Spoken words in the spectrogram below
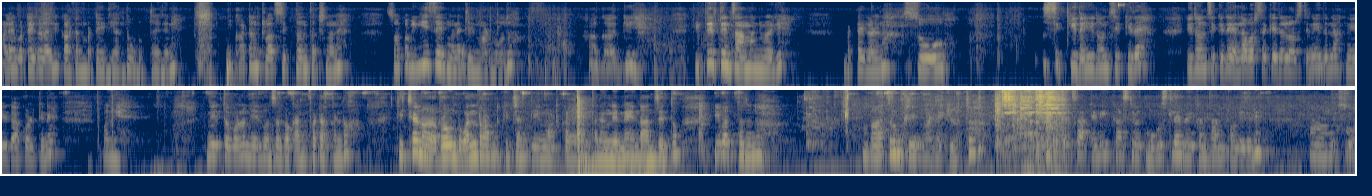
ಹಳೆ ಬಟ್ಟೆಗಳಲ್ಲಿ ಕಾಟನ್ ಬಟ್ಟೆ ಇದೆಯಾ ಅಂತ ಹುಡುಕ್ತಾ ಇದ್ದೀನಿ. ಕಾಟನ್ ಕ್ಲಾತ್ ಸಿಕ್ತಂದ ತಕ್ಷಣ ಸ್ವಲ್ಪ ಈಸಿಯಾಗಿ ಮನೆ ಕ್ಲೀನ್ ಮಾಡ್ಬೋದು. ಹಾಗಾಗಿ ಇಟ್ಟಿರ್ತೀನಿ ಸಾಮಾನ್ಯವಾಗಿ ಬಟ್ಟೆಗಳನ್ನ ಸೊ ಸಿಕ್ಕಿದೆ, ಇದೊಂದು ಸಿಕ್ಕಿದೆ ಇದೊಂದು ಸಿಕ್ಕಿದೆ. ಎಲ್ಲ ವರ್ಷಕ್ಕೆ ಇದೆಲ್ಲ ಒರೆಸ್ತೀನಿ. ಇದನ್ನು ನೀರಿಗೆ ಹಾಕೊಳ್ತೀನಿ. ಬನ್ನಿ. ನೀರು ತೊಗೊಂಡು ನೀರಿಗೆ ಒಂದು ಸ್ವಲ್ಪ ಕಂಫರ್ಟ್ ಹಾಕೊಂಡು kitchen round one round kitchen clean ಮಾಡ್ಕೊಳ್ಳೋಣ ಅಂತ ನಂಗೆ ನೆನ್ನೆಯಿಂದ ಅನಿಸಿತ್ತು. ಇವತ್ತು ಅದನ್ನು ಬಾತ್ರೂಮ್ ಕ್ಲೀನ್ ಮಾಡಬೇಕು ಇವತ್ತು. ಕೆಲಸ ಟೆನಿ ಕಷ್ಟ ಇವತ್ತು ಮುಗಿಸ್ಲೇಬೇಕಂತ ಅಂದ್ಕೊಂಡಿದ್ದೀನಿ ಮುಗಿಸುವ.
